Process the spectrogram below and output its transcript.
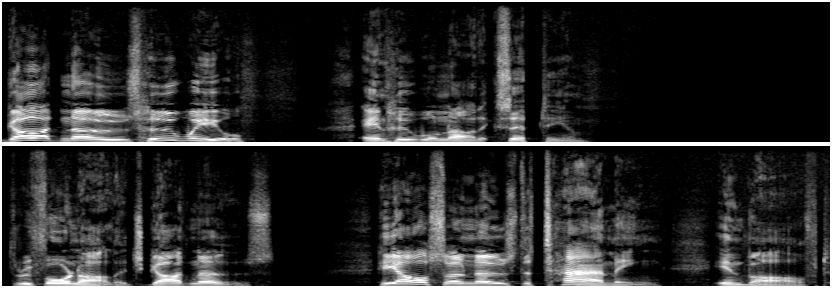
God knows who will and who will not accept him. Through foreknowledge, God knows. He also knows the timing involved.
